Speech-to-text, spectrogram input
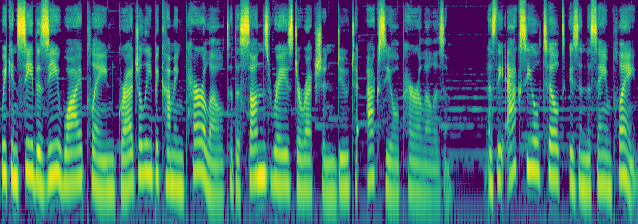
we can see the ZY plane gradually becoming parallel to the sun's rays direction due to axial parallelism. As the axial tilt is in the same plane,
